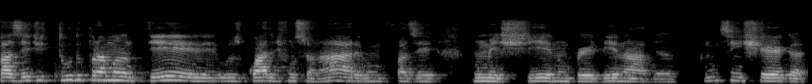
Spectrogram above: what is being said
fazer de tudo para manter os quadros de funcionário, não fazer, não mexer, não perder nada? Como você enxerga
